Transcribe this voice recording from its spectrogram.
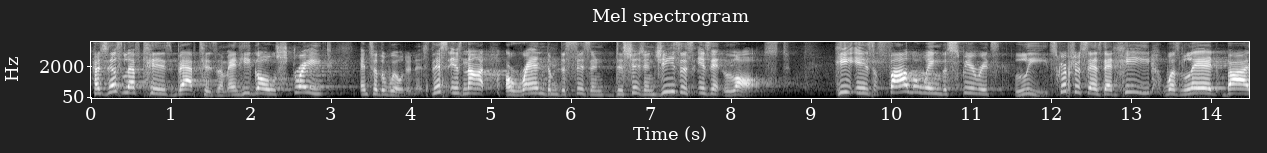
has just left his baptism and he goes straight into the wilderness. This is not a random decision. decision. Jesus isn't lost. He is following the Spirit's lead. Scripture says that he was led by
